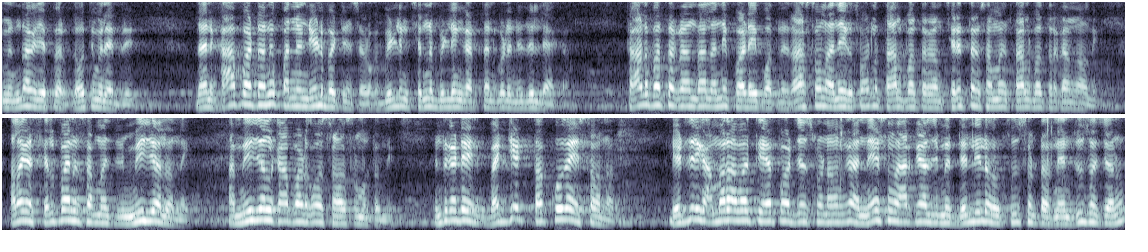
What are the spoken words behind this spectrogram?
మీరు ఇందాక చెప్పారు గౌతమి లైబ్రరీ. దాన్ని కాపాడటానికి పన్నెండేళ్ళు పట్టింది సార్. ఒక బిల్డింగ్ చిన్న బిల్డింగ్ కట్టడానికి కూడా నిధులు లేక. తాళపత్ర గ్రంథాలన్నీ పాడైపోతున్నాయి. రాష్ట్రంలో అనేక చోట్ల తాళపత్ర గ్రంథం చరిత్రకు సంబంధించిన తాళపత్ర గ్రంథం ఉంది అలాగే శిల్పానికి సంబంధించిన మ్యూజియాలు ఉన్నాయి. ఆ మ్యూజియంలు కాపాడుకోవాల్సిన అవసరం ఉంటుంది. ఎందుకంటే బడ్జెట్ తక్కువగా ఇస్తా ఉన్నారు. ఎడిదిరిగి అమరావతి ఏర్పాటు చేసుకున్నాక నేషనల్ ఆర్కియాలజీ మీరు ఢిల్లీలో చూస్తుంటారు. నేను చూసి వచ్చాను.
